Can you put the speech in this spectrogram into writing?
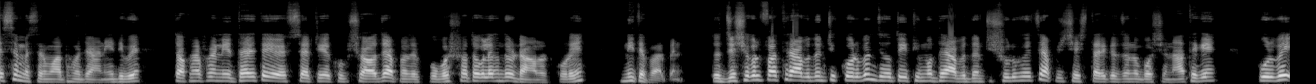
এস এম এস এর মাধ্যমে জানিয়ে দিবে। তখন আপনারা নির্ধারিত এই ওয়েবসাইট থেকে খুব সহজে আপনাদের প্রবেশপত্রগুলো কিন্তু ডাউনলোড করে নিতে পারবেন। তো যে সকল প্রার্থীরা আবেদনটি করবেন, যেহেতু ইতিমধ্যে আবেদনটি শুরু হয়েছে, আপনি শেষ তারিখের জন্য বসে না থেকে পূর্বেই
